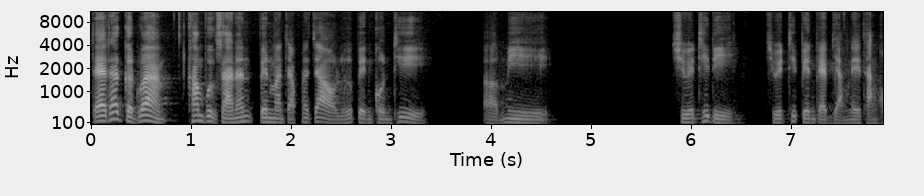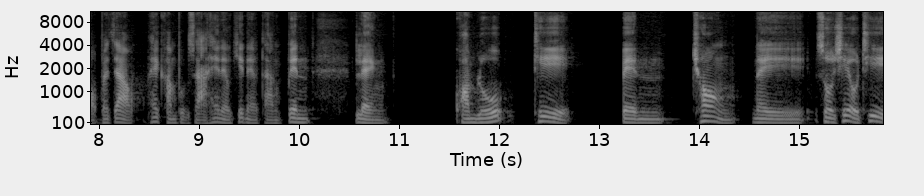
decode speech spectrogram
แต่ถ้าเกิดว่าคำปรึกษานั้นเป็นมาจากพระเจ้าหรือเป็นคนที่มีชีวิตที่ดีชีวิตที่เป็นแบบอย่างในทางของพระเจ้า ให้คำปรึกษาให้แนวคิดแนวทางเป็นแหล่งความรู้ที่เป็นช่องในโซเชียลที่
